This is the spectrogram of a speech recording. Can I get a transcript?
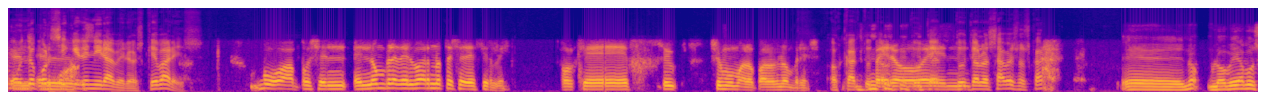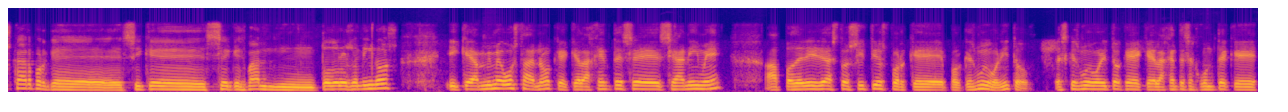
todo el mundo por el- si el- quieren ir a veros. ¿Qué bares? Buah, pues el, el nombre del bar no te sé decirle, porque soy, soy muy malo para los nombres. Oscar, ¿tú, te- Pero tú te, en- tú te lo sabes, Oscar? Eh, no, lo voy a buscar porque sí que sé que van todos los domingos y que a mí me gusta, ¿no? Que, que la gente se, se anime a poder ir a estos sitios porque, porque es muy bonito. Es que es muy bonito que, que la gente se junte, que,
